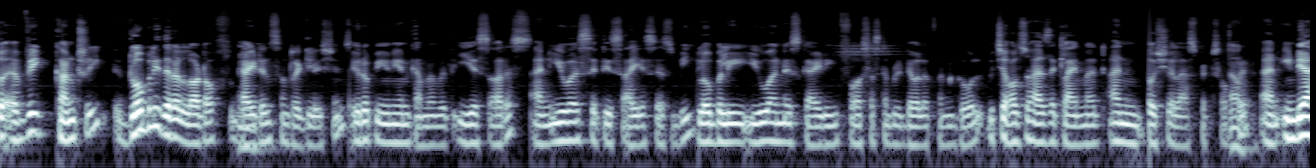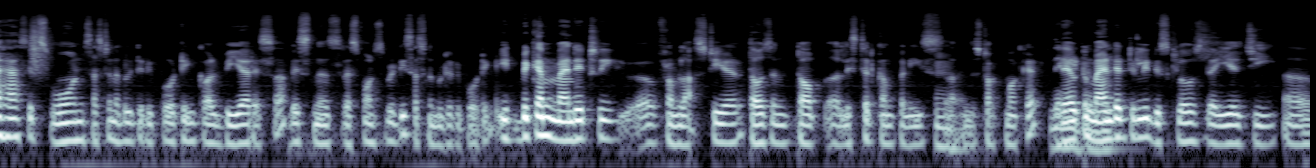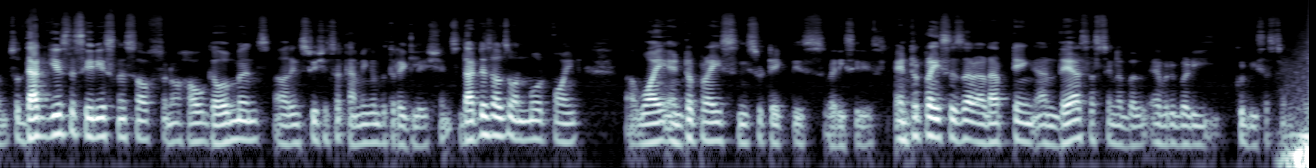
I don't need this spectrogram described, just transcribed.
so every country, globally, there are a lot of guidance and regulations. European Union come up with ESRS, and US it is ISSB. Globally, UN is guiding for Sustainable Development Goal, which also has the climate and social aspects of it. And India has its own sustainability reporting called BRSR, Business Responsibility Sustainability Reporting. It became mandatory uh, from last year. Thousand top uh, listed companies uh, in the stock market they, have to mandatorily disclose the ESG. Um, so that gives the seriousness of you know how governments or institutions are coming up with regulations. That is also one more point. Uh, why enterprise needs to take this very seriously. Enterprises are adapting and they are sustainable. Everybody could be sustainable.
